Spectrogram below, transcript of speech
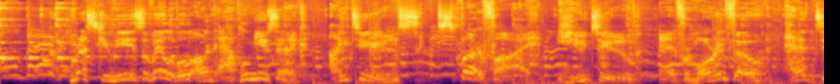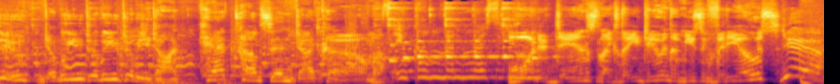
Oh, baby. Rescue Me is available on Apple Music, iTunes, Spotify, YouTube, and for more info, head to www.katthompson.com. So you come and rescue me. Want to dance like they do in the music videos? Yeah!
